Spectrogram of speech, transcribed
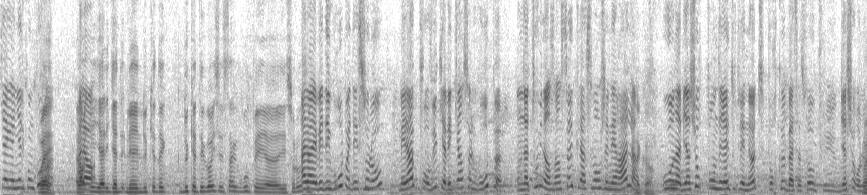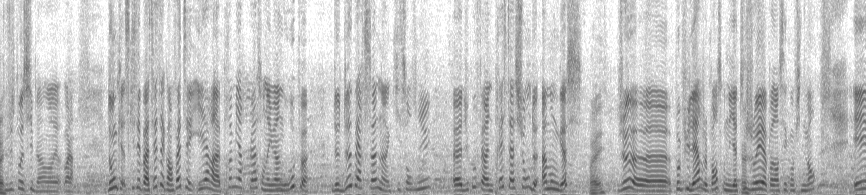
Qui a gagné le concours Ouais. Alors, il y a, il y a les deux, caté- deux catégories, c'est ça, groupe et, euh, et solo Alors il y avait des groupes et des solos, mais là, pourvu qu'il n'y avait qu'un seul groupe, on a tout mis dans un seul classement général. où on a bien sûr pondéré toutes les notes pour que bah, ça soit au plus, bien sûr, le Ouais. plus juste possible. hein, voilà. Donc, ce qui s'est passé, c'est qu'en fait, hier à la première place, on a eu un groupe de deux personnes qui sont venues euh, du coup faire une prestation de Among Us, Ouais. jeu euh, populaire, je pense qu'on y a tous joué pendant ces confinements, et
